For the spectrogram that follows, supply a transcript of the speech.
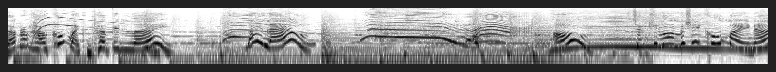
รับรองเท้าคู่ใหม่ของเธอไปเลย ได้แล้ว โอ้าฉันคิดว่ามันไม่ใช่คู่ใหม่นะ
